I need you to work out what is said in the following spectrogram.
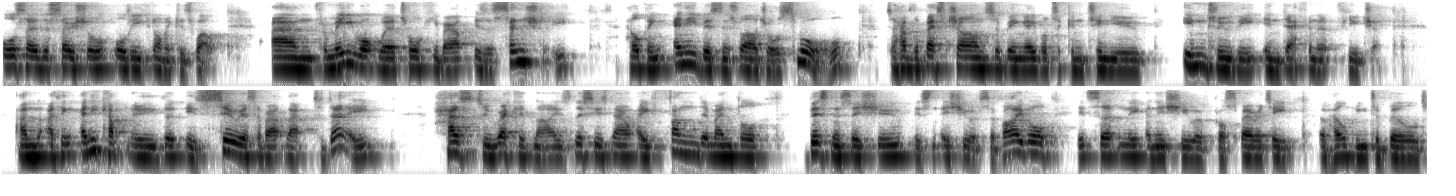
also the social or the economic as well. And for me, what we're talking about is essentially helping any business, large or small, to have the best chance of being able to continue into the indefinite future. And I think any company that is serious about that today has to recognize this is now a fundamental business issue. It's an issue of survival. It's certainly an issue of prosperity, of helping to build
